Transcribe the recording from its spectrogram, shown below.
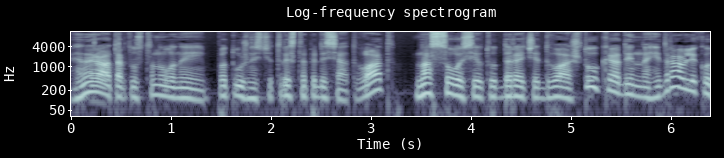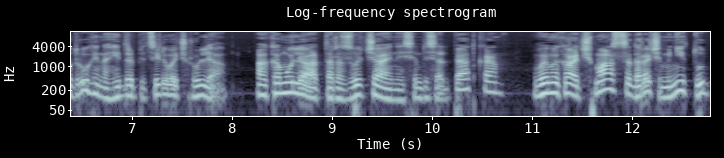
Генератор тут встановлений потужністю 350 Вт. Насосів тут, до речі, два штуки: один на гідравліку, другий на гідропідсилювач руля. Акумулятор звичайний 75-ка. Вимикач маси, до речі, мені тут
